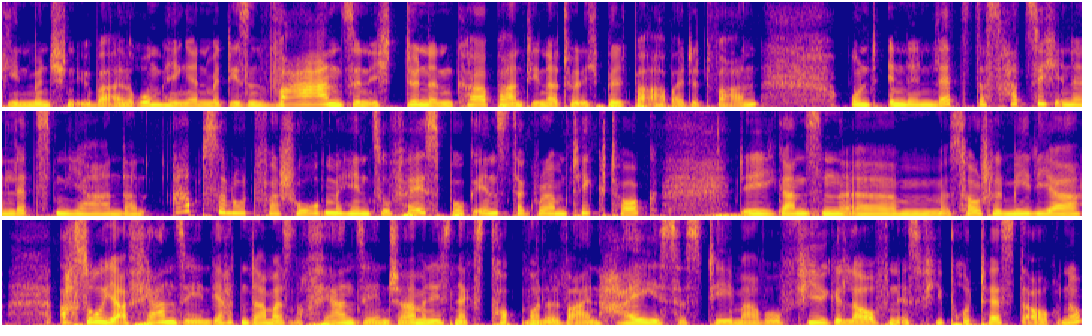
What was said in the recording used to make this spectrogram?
die in München überall rumhingen mit diesen wahnsinnig dünnen Körpern, die natürlich bildbearbeitet waren. Und in den letzten, das hat sich in den letzten Jahren dann absolut verschoben hin zu Facebook, Instagram, TikTok, die ganzen ähm, Social Media. Ach so, ja, Fernsehen. Wir hatten damals noch Fernsehen. Germany's Next Topmodel war ein heißes Thema, wo viel gelaufen ist, viel Protest auch. Ne?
